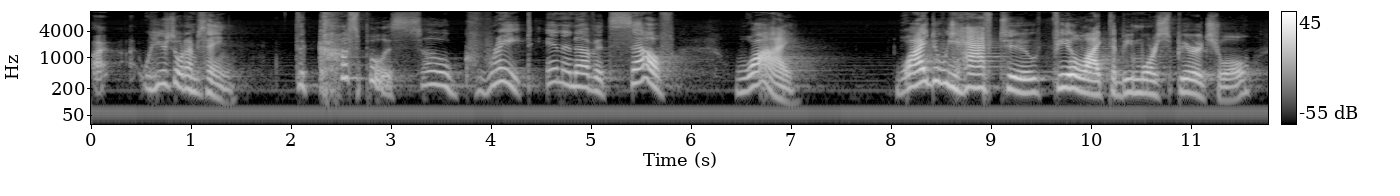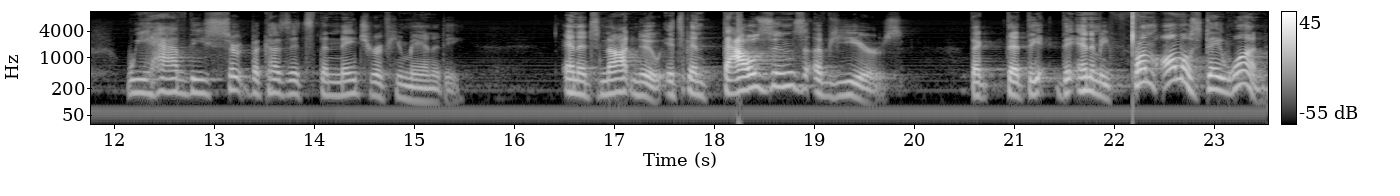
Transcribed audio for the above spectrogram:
I, here's what I'm saying the gospel is so great in and of itself. Why? Why do we have to feel like to be more spiritual? We have these certain, because it's the nature of humanity. And it's not new. It's been thousands of years that, that the, the enemy, from almost day one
